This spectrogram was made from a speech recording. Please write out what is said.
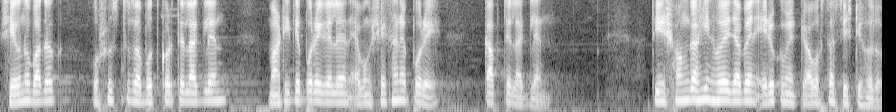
সেই অনুবাদক অসুস্থতা বোধ করতে লাগলেন, মাটিতে পড়ে গেলেন এবং সেখানে পড়ে কাঁপতে লাগলেন। তিনি সংজ্ঞাহীন হয়ে যাবেন এরকম একটি অবস্থা সৃষ্টি হলো।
